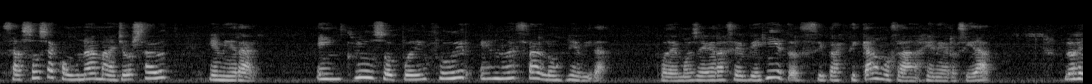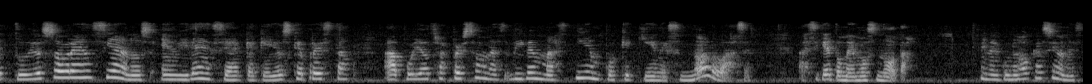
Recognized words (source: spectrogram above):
se asocia con una mayor salud general e incluso puede influir en nuestra longevidad. Podemos llegar a ser viejitos si practicamos la generosidad. Los estudios sobre ancianos evidencian que aquellos que prestan apoyo a otras personas viven más tiempo que quienes no lo hacen. Así que tomemos nota. En algunas ocasiones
